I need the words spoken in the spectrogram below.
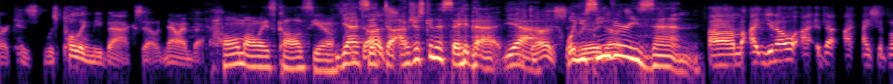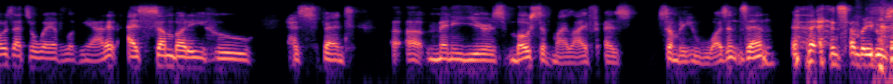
york has was pulling me back so now i'm back Home always calls you. Yes, it does. does. I was just going to say that. Yeah. it does It Well, you really seem does. very zen. um I, you know I, that, I i suppose that's a way of looking at it as somebody who has spent uh, uh, many years most of my life as somebody who wasn't zen and somebody who's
